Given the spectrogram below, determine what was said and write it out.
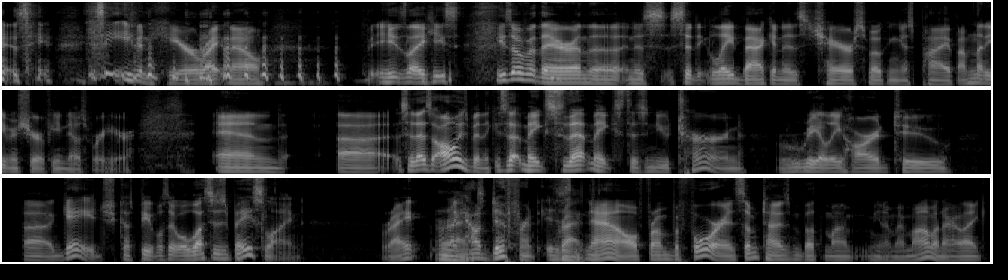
is he is he even here right now? He's like he's he's over there in the in his sitting laid back in his chair smoking his pipe. I'm not even sure if he knows we're here, and uh, so that's always been the case. That makes so that makes this new turn really hard to uh, gauge because people say, well, what's his baseline? Right? Like how different is Right. now from before? And sometimes both my you know my mom and I are like,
